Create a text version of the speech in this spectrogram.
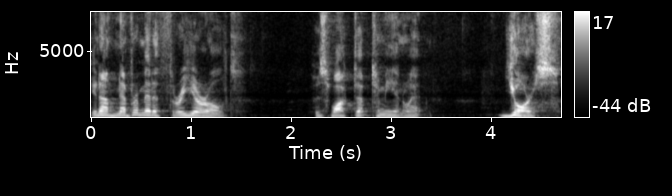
You know, I've never met a three year old who's walked up to me and went, Yours.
